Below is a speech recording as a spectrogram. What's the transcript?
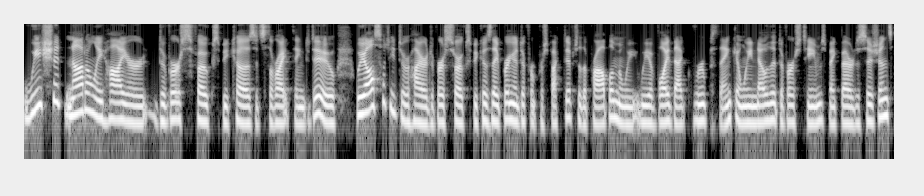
we should not only hire diverse folks because it's the right thing to do, we also need to hire diverse folks because they bring a different perspective to the problem and we, we avoid that group think and we know that diverse teams make better decisions.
